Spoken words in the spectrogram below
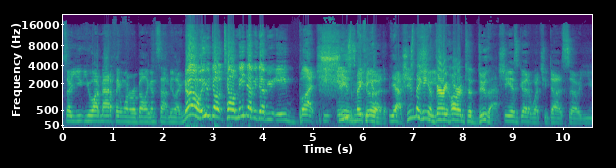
So you, you automatically want to rebel against that and be like, no, you don't tell me WWE. But she she's is making good. it yeah, she's making She- it very hard to do that. She is good at what she does, so you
